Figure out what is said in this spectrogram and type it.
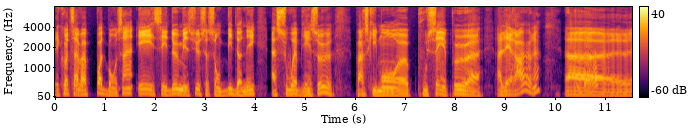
Écoute, ça va pas de bon sens. Et ces deux messieurs se sont bidonnés à souhait, bien sûr, parce qu'ils m'ont euh, poussé un peu à, l'erreur. Hein. Euh,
